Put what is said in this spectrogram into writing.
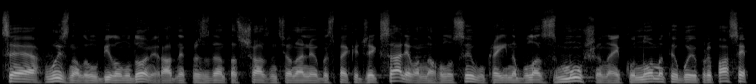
Це визнали у Білому домі. Радник президента США з національної безпеки Джейк Саліван наголосив, Україна була змушена економити боєприпаси,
